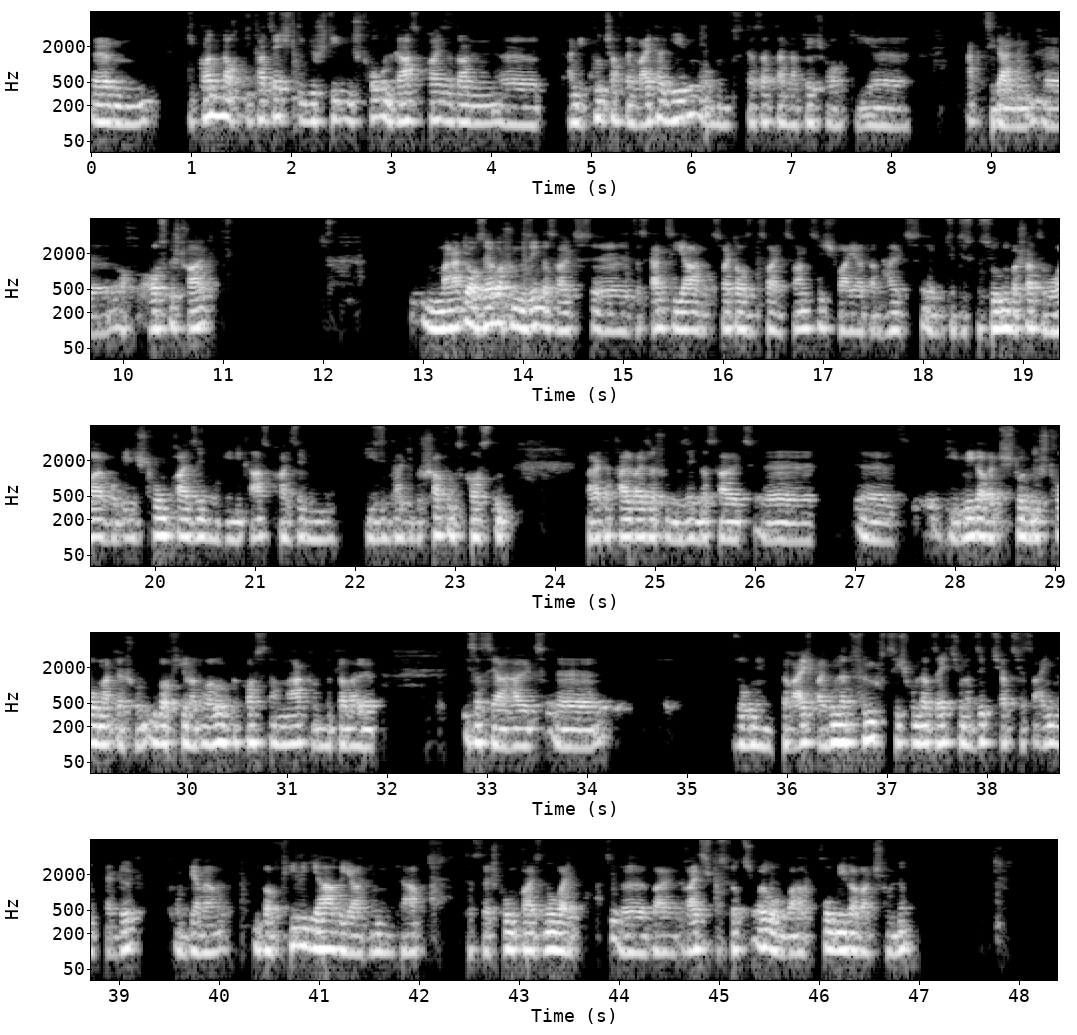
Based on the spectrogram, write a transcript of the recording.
Ähm, die konnten auch die tatsächlich gestiegenen Strom- und Gaspreise dann äh, an die Kundschaft dann weitergeben und das hat dann natürlich auch die äh, Aktie dann äh, auch ausgestrahlt. Man hat ja auch selber schon gesehen, dass halt äh, das ganze Jahr 2022 war ja dann halt äh, die Diskussion über Schatz, wo, wo gehen die Strompreise hin, wo gehen die Gaspreise hin, wie sind halt die Beschaffungskosten. Man hat ja teilweise schon gesehen, dass halt äh, äh, die Megawattstunde Strom hat ja schon über 400 Euro gekostet am Markt und mittlerweile ist das ja halt äh, so im Bereich bei 150, 160, 170 hat sich das eingependelt. Und wir haben ja über viele Jahre ja gehabt, dass der Strompreis nur bei, äh, bei 30 bis 40 Euro war pro Megawattstunde.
